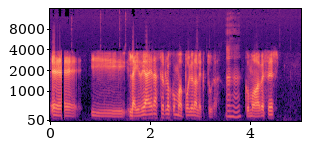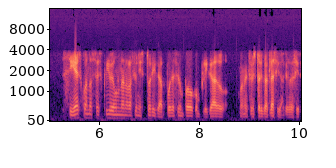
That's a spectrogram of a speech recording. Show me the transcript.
Eh, y la idea era hacerlo como apoyo a la lectura. Como a veces, si es cuando se escribe una narración histórica, puede ser un poco complicado, una narración histórica clásica, quiero decir.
